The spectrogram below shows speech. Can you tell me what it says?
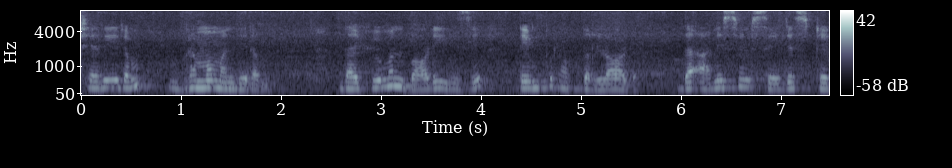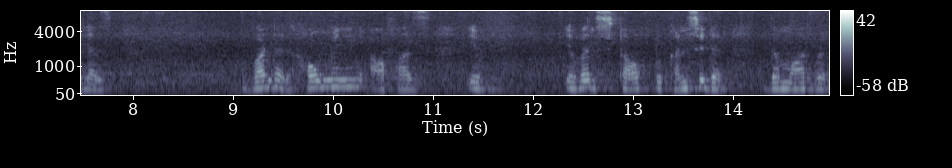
Shariram Brahma Mandiram. The human body is a temple of the Lord. The ancient sages tell us. Wonder how many of us ev- ever stop to consider the marvel,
